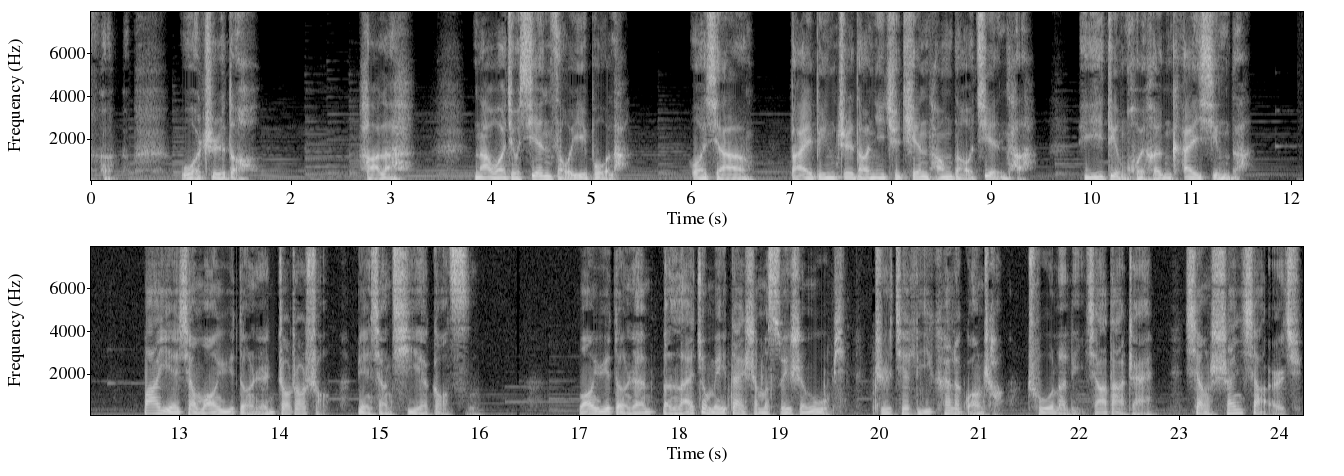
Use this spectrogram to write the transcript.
我知道。好了，那我就先走一步了。我想。白冰知道你去天堂岛见他，一定会很开心的。八爷向王宇等人招招手，便向七爷告辞。王宇等人本来就没带什么随身物品，直接离开了广场，出了李家大宅，向山下而去。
